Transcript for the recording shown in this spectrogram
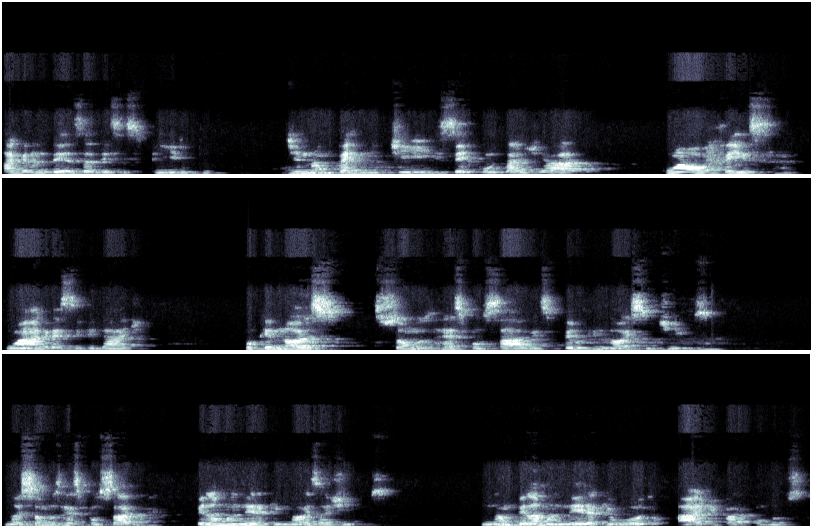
a grandeza desse espírito de não permitir ser contagiado com a ofensa, com a agressividade, porque nós somos responsáveis pelo que nós sentimos. Nós somos responsáveis pela maneira que nós agimos, não pela maneira que o outro age para conosco.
